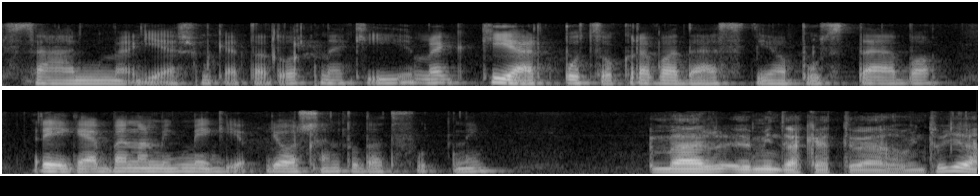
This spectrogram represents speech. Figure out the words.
szárny, meg ilyesmiket adott neki, meg kiárt pocokra vadászni a pusztába. Régebben, amíg még gyorsan tudott futni. Mert mind a kettő elhunyt, ugye?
